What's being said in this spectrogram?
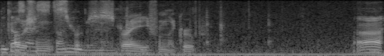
Because Probably I shouldn't stunned you I- stray from the group. Ah,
